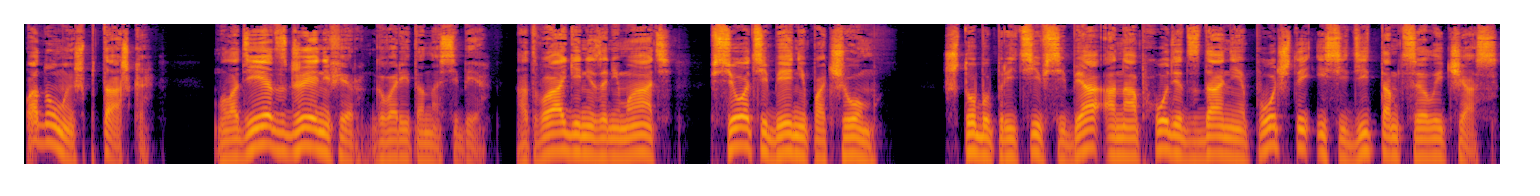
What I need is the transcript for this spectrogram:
Подумаешь, пташка. «Молодец, Дженнифер», — говорит она себе. «Отваги не занимать. Все тебе нипочем». Чтобы прийти в себя, она обходит здание почты и сидит там целый час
